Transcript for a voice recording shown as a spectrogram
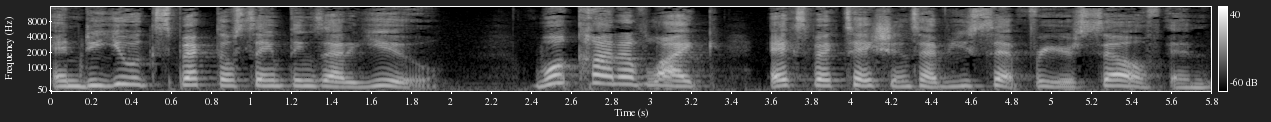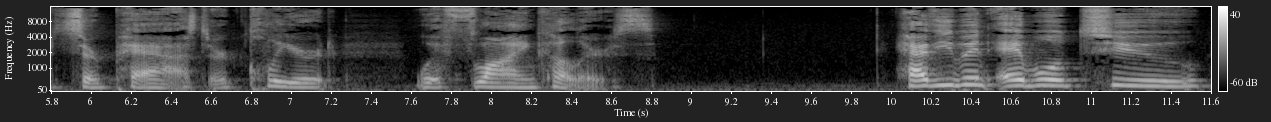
And do you expect those same things out of you? What kind of like expectations have you set for yourself and surpassed or cleared with flying colors? Have you been able to,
